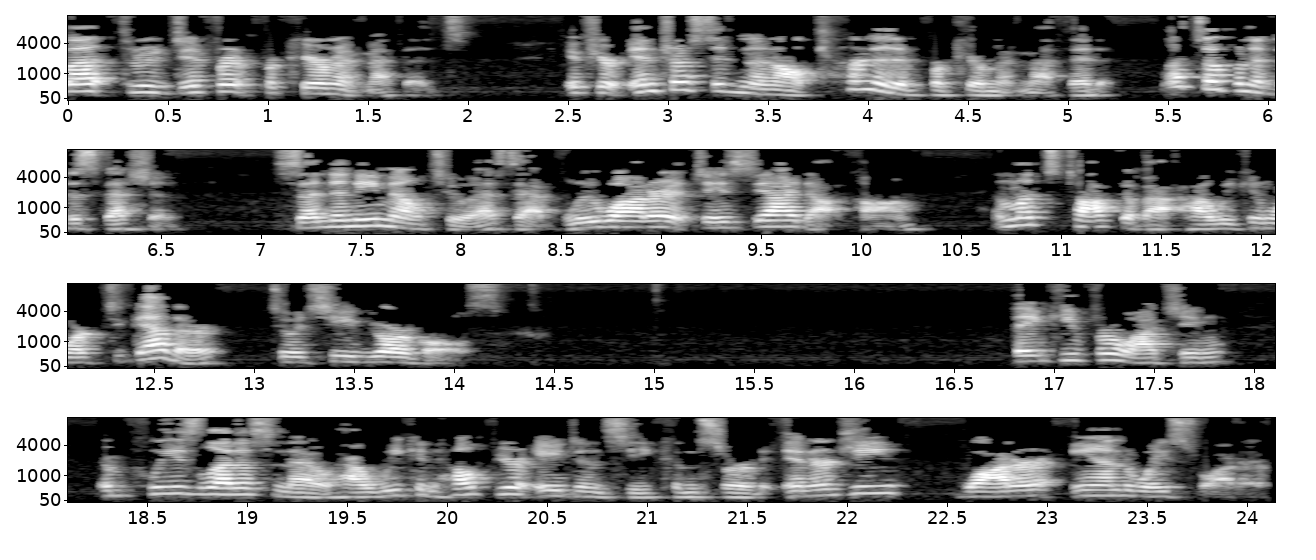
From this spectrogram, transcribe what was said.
but through different procurement methods. If you're interested in an alternative procurement method, let's open a discussion. Send an email to us at bluewater at jci.com and let's talk about how we can work together to achieve your goals. Thank you for watching, and please let us know how we can help your agency conserve energy, water, and wastewater.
